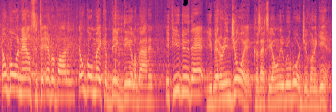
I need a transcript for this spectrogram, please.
don't go announce it to everybody, don't go make a big deal about it. If you do that, you better enjoy it because that's the only reward you're going to get.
